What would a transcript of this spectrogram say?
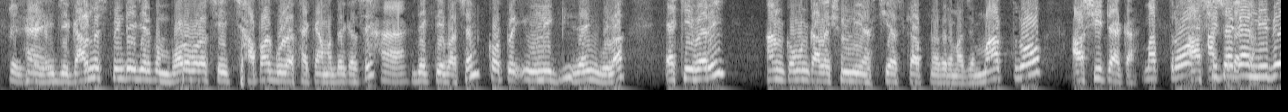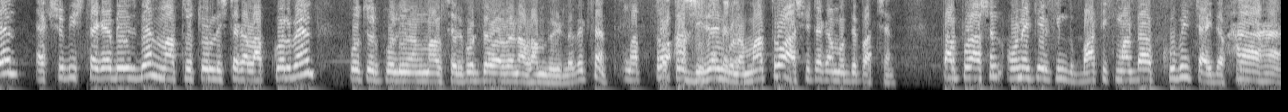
print, হ্যাঁ এই যে গার্মেন্টস প্রিন্টে যেরকম বড় বড় সেই ছাপা গুলা থাকে আমাদের কাছে হ্যাঁ। দেখতে পাচ্ছেন কত ইউনিক ডিজাইনগুলা একেবারেই আনকমন কালেকশন নিয়ে আসছি আজকে আপনাদের মাঝে। মাত্র আশি টাকা। মাত্র আশি টাকা নিবেন একশো বিশ টাকা বেচবেন মাত্র চল্লিশ টাকা লাভ করবেন প্রচুর পরিমাণ মাল সেল করতে পারবেন আলহামদুলিল্লাহ দেখছেন? মাত্র ডিজাইনগুলা মাত্র আশি টাকার মধ্যে পাচ্ছেন। তারপর আসেন অনেকের কিন্তু বাটিক মালটা খুবই চাহিদা হ্যাঁ, হ্যাঁ।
